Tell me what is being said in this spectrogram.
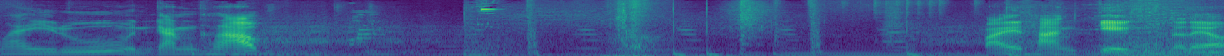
ไม่รู้เหมือนกันครับ ไปทางเก่งซะแล้ว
